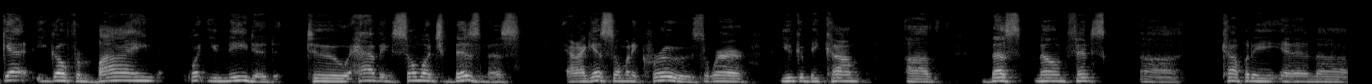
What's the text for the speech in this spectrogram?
get you go from buying what you needed to having so much business and I guess so many crews where you could become uh, best known fence uh, company in uh,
